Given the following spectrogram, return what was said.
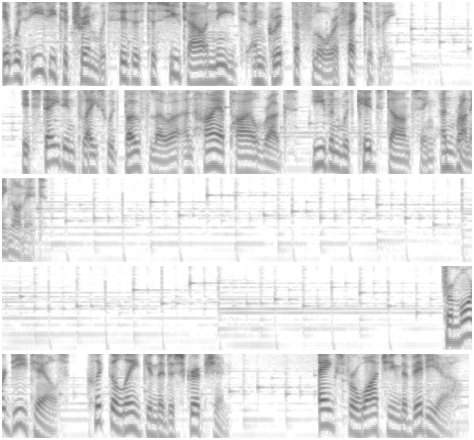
It was easy to trim with scissors to suit our needs and grip the floor effectively. It stayed in place with both lower and higher pile rugs, even with kids dancing and running on it. For more details, click the link in the description. Thanks for watching the video.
